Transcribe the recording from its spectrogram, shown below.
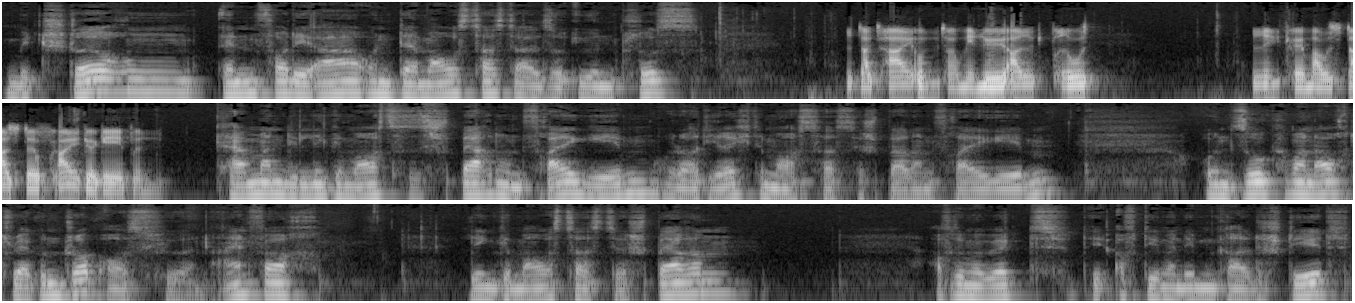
Mit Steuerung NVDA und der Maustaste, also Ü und Plus, Datei unter Menü Alt plus. Linke Maustaste freigegeben. Kann man die linke Maustaste sperren und freigeben oder auch die rechte Maustaste sperren und freigeben. Und so kann man auch Drag und Drop ausführen. Einfach linke Maustaste sperren auf dem Objekt, auf dem man eben gerade steht,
